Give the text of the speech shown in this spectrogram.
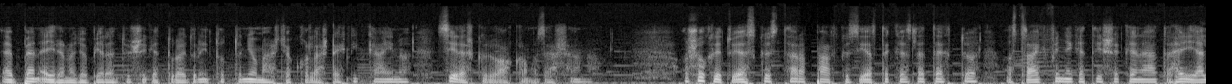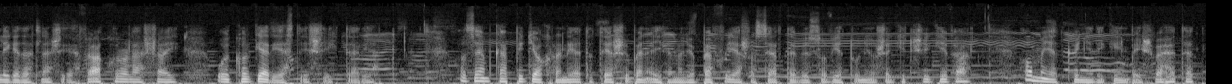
Ebben egyre nagyobb jelentőséget tulajdonított a nyomásgyakorlás technikáinak széles körű alkalmazásának. A sokrétű eszköztár a pártközi értekezletektől a sztrájk fenyegetéseken át a helyi elégedetlenségek felkorolásáig, olykor gerjesztéséig terjedt. Az MKP gyakran élt a térségben egyre nagyobb befolyásra szertevő Szovjetunió segítségével, amelyet könnyen igénybe is vehetett,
